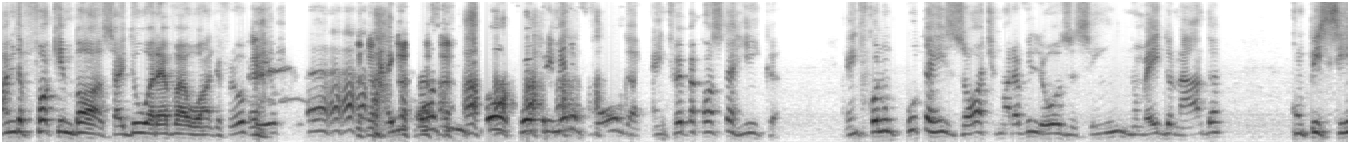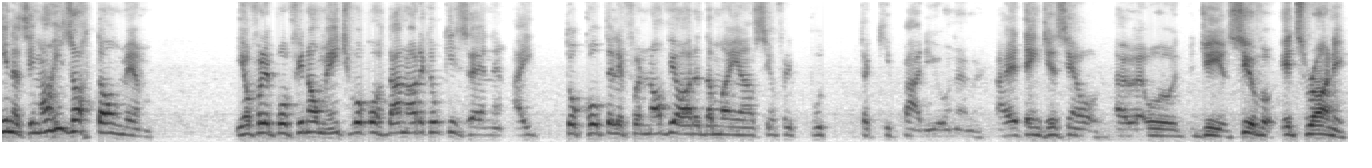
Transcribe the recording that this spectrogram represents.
I'm the fucking boss, I do whatever I want. Eu falei, ok. Aí o foi a primeira folga, a gente foi para Costa Rica. A gente ficou num puta resort maravilhoso, assim, no meio do nada, com piscina, assim, maior resortão mesmo. E eu falei, pô, finalmente vou acordar na hora que eu quiser, né? Aí tocou o telefone 9 horas da manhã, assim, eu falei, puta que pariu, né, mano? Aí atendi assim, o, o, o Dio, Silva, it's Ronnie,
